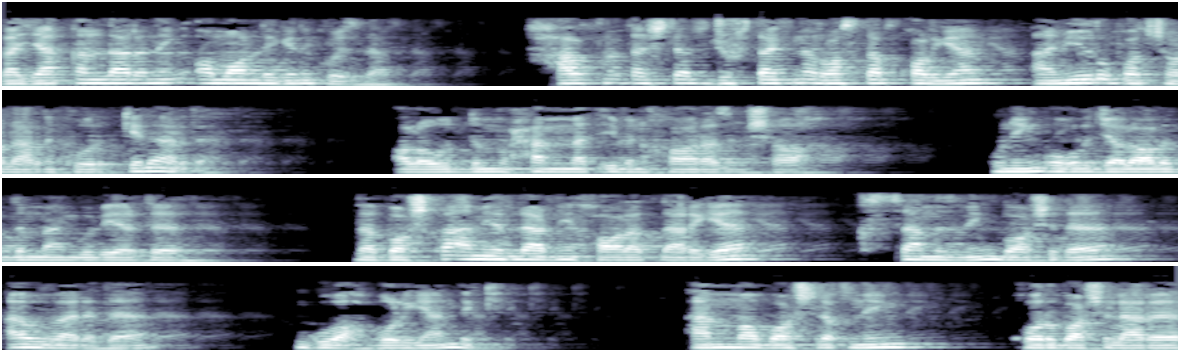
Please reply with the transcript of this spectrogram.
va yaqinlarining omonligini ko'zlab xalqni tashlab juftakni rostlab qolgan amiru podsholarni ko'rib kelardi. Olovuddin muhammad ibn xorazmshoh uning o'g'li jaloliddin manguberdi va boshqa amirlarning holatlariga qissamizning boshida avvalida guvoh bo'lgandik. Ammo boshliqning qo'rboshilari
